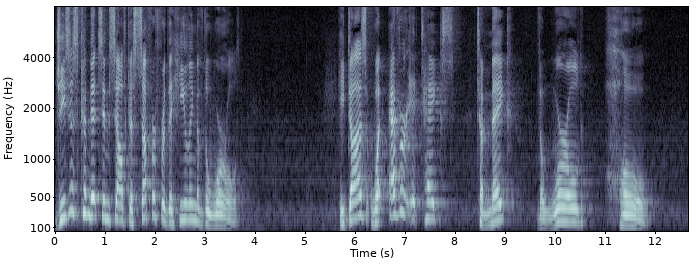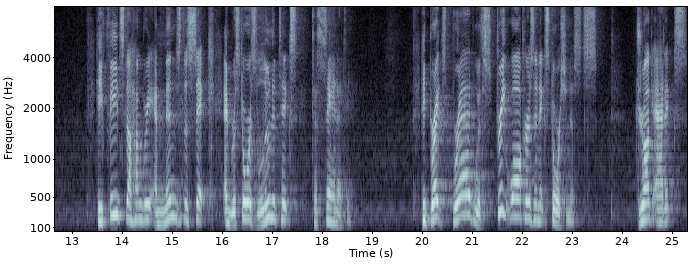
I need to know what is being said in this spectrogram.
Jesus commits himself to suffer for the healing of the world. He does whatever it takes to make the world whole. He feeds the hungry and mends the sick and restores lunatics to sanity. He breaks bread with streetwalkers and extortionists, drug addicts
